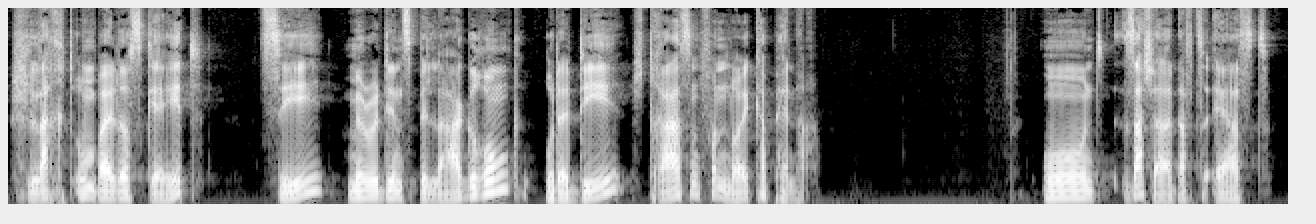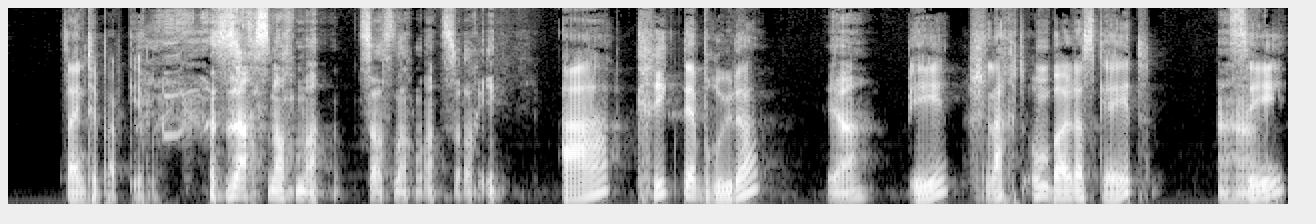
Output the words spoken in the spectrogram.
Schlacht um Baldur's Gate. C. Mirrodins Belagerung. Oder D. Straßen von Neukapenna. Und Sascha darf zuerst seinen Tipp abgeben. Sag's nochmal. Sag's nochmal, sorry. A. Krieg der Brüder. Ja? B. Schlacht um Baldur's Gate. Aha. C.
